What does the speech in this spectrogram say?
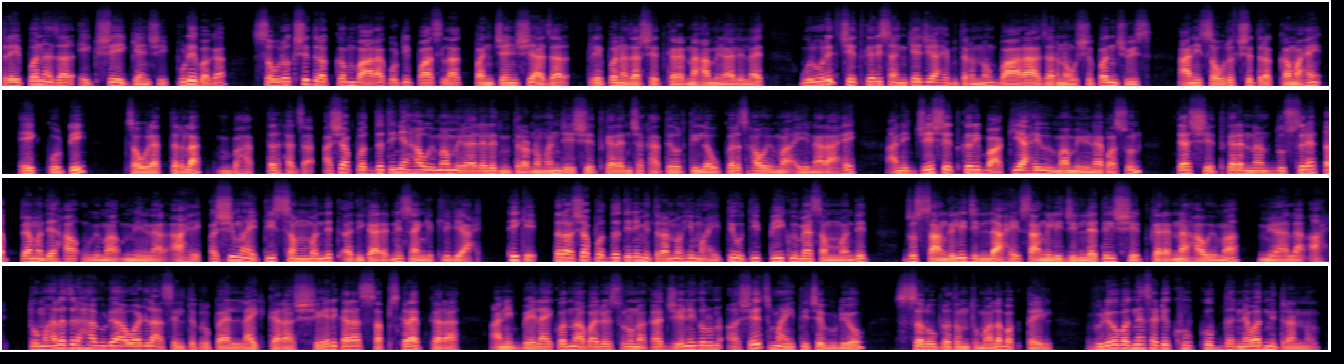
त्रेपन्न हजार एकशे एक्क्याऐंशी. पुढे बघा संरक्षित रक्कम बारा कोटी पाच लाख पंच्याऐंशी हजार त्रेपन्न हजार शेतकऱ्यांना हा मिळालेला आहे. उर्वरित शेतकरी संख्या जी आहे मित्रांनो बारा हजार नऊशे पंचवीस आणि संरक्षित रक्कम आहे एक कोटी चौऱ्याहत्तर लाख बहात्तर हजार. अशा पद्धतीने हा विमा मिळालेला आहे मित्रांनो म्हणजे शेतकऱ्यांच्या खात्यावरती लवकरच हा विमा येणार आहे आणि जे शेतकरी बाकी आहे विमा मिळण्यापासून त्या शेतकऱ्यांना दुसऱ्या टप्प्यामध्ये हा विमा मिळणार आहे अशी माहिती संबंधित अधिकाऱ्यांनी सांगितलेली आहे. ठीक आहे तर अशा पद्धतीने मित्रांनो ही माहिती होती पीक विम्यासंबंधित. जो सांगली जिल्हा आहे सांगली जिल्ह्यातील शेतकऱ्यांना हा विमा मिळाला आहे. तुम्हाला जर हा व्हिडिओ आवडला असेल तर कृपया लाईक करा शेअर करा सबस्क्राईब करा आणि बेल आयकॉन दाबायला विसरू नका जेणेकरून असेच माहितीचे व्हिडिओ सर्वप्रथम तुम्हाला बघता येईल. व्हिडिओ बघण्यासाठी खूप खूप धन्यवाद मित्रांनो.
